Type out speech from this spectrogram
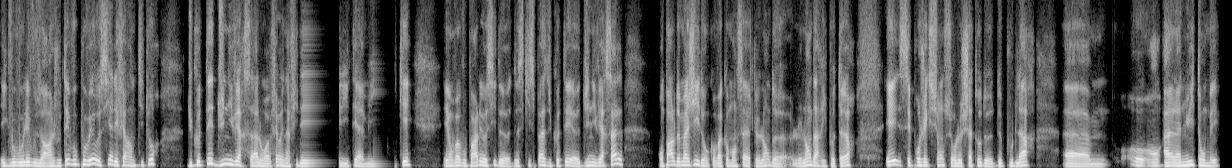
et que vous voulez vous en rajouter, vous pouvez aussi aller faire un petit tour du côté d'Universal. On va faire une infidélité à Mickey et on va vous parler aussi de, ce qui se passe du côté euh, d'Universal. On parle de magie, donc on va commencer avec le land, land Harry Potter et ses projections sur le château de, Poudlard euh, à la nuit tombée.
